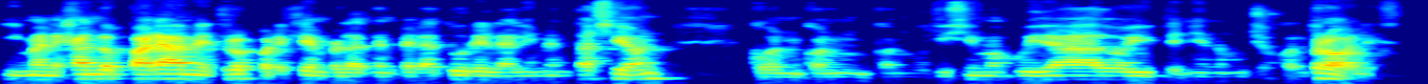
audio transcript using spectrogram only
y manejando parámetros, por ejemplo, la temperatura y la alimentación, con muchísimo cuidado y teniendo muchos controles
